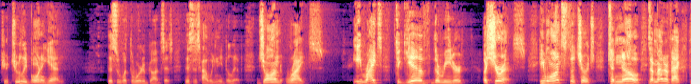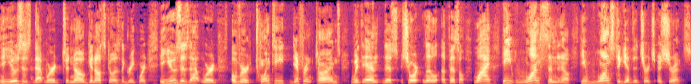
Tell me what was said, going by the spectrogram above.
if you're truly born again, this is what the Word of God says. This is how we need to live. John writes, he writes to give the reader assurance. He wants the church to know. As a matter of fact, he uses that word to know, ginosko is the Greek word. He uses that word over 20 different times within this short little epistle. Why? He wants them to know. He wants to give the church assurance.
